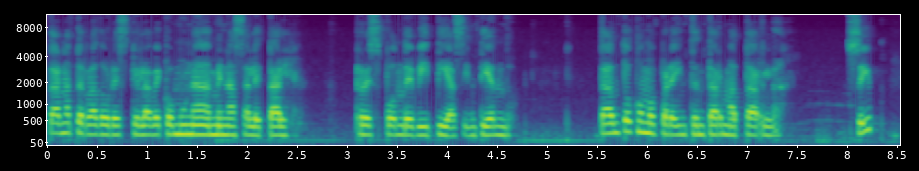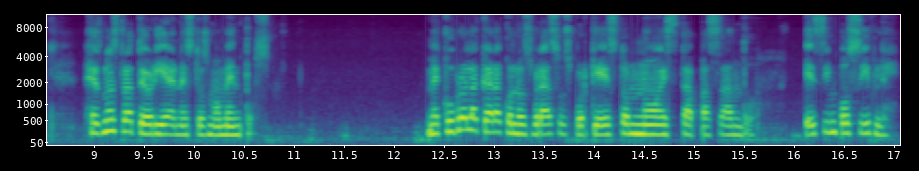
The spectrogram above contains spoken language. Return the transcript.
Tan aterradores que la ve como una amenaza letal, responde Viti asintiendo. Tanto como para intentar matarla. Sí, es nuestra teoría en estos momentos. Me cubro la cara con los brazos porque esto no está pasando. Es imposible.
